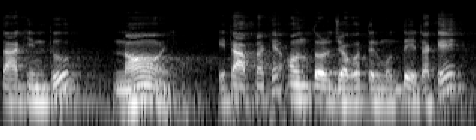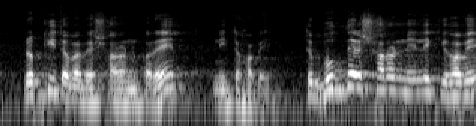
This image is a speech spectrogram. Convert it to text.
তা কিন্তু নয়। এটা আপনাকে অন্তর জগতের মধ্যে এটাকে প্রকৃতভাবে স্মরণ করে নিতে হবে। তো বুদ্ধের স্মরণ নিলে কি হবে?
